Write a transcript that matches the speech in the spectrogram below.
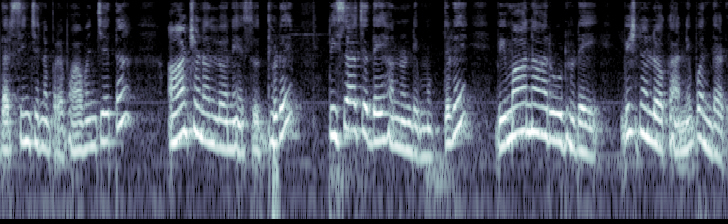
దర్శించిన ప్రభావం చేత ఆ క్షణంలోనే శుద్ధుడే పిశాచ దేహం నుండి ముక్తుడై విమానారూఢుడై విష్ణులోకాన్ని పొందాడు.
